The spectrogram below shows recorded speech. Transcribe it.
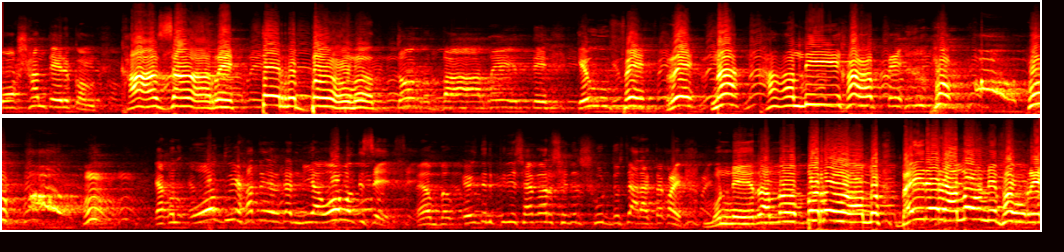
মশান্তে এরকম খাজারে তোর দরবারেতে কেউ ফেরে না খালি হাতে হো, হো, হো। এখন ও দুই হাতে এটা নিয়ে ও বলতেছে এইদিন প্রিয় সাহেব আর সেদিন সুর ধরছে আর একটা কয়, মনের আলো বড় আলো, বাইরের আলো নেভাউরে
